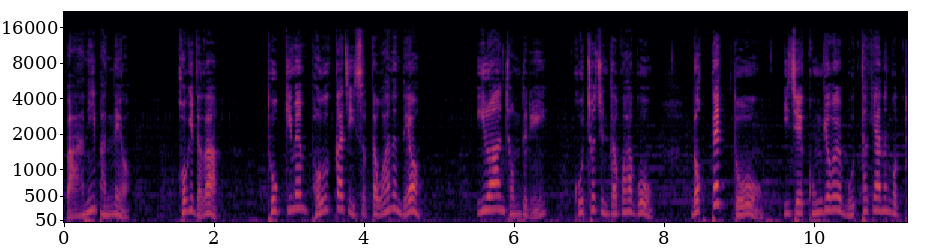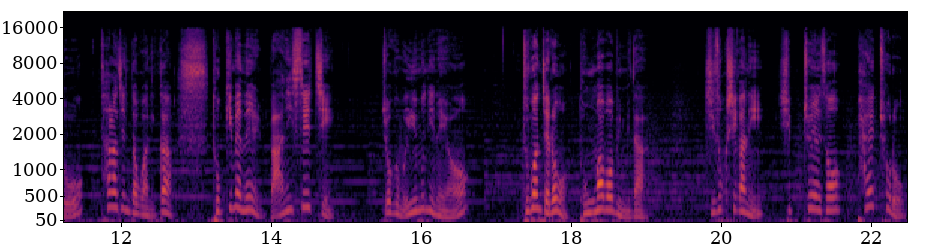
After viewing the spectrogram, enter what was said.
많이 받네요. 거기다가 도끼맨 버그까지 있었다고 하는데요 이러한 점들이 고쳐진다고 하고 넉백도 이제 공격을 못하게 하는 것도 사라진다고 하니까 도끼맨을 많이 쓸지 조금 의문이네요. 두 번째로 동마법입니다. 지속시간이 10초에서 8초로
